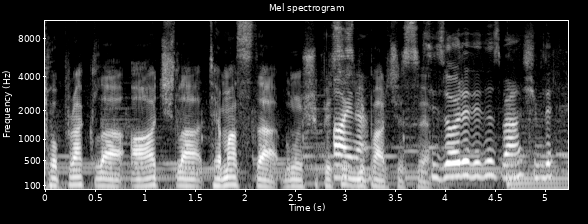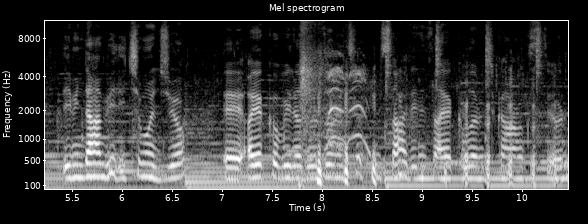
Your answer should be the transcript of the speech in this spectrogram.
toprakla, ağaçla temas da bunun şüphesiz Aynen. bir parçası. Siz öyle dediniz ben şimdi deminden beri içim acıyor. Ee, ayakkabıyla durduğum için müsaadenizle ayakkabılarımı çıkarmak istiyorum.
